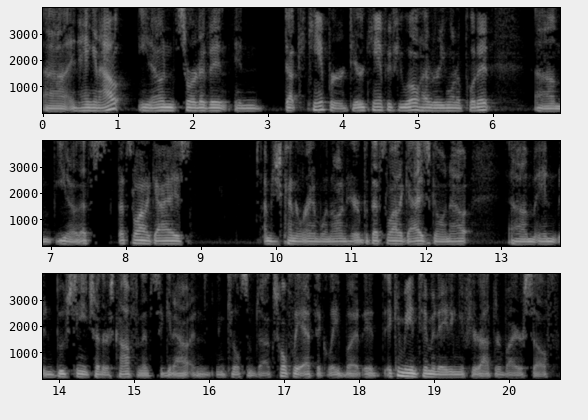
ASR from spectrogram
uh, and hanging out. You know, and sort of in, in duck camp or deer camp, if you will, however you want to put it. Um, you know, that's that's a lot of guys. I'm just kind of rambling on here, but that's a lot of guys going out um, and, and boosting each other's confidence to get out and, and kill some ducks, hopefully ethically. But it, it can be intimidating if you're out there by yourself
